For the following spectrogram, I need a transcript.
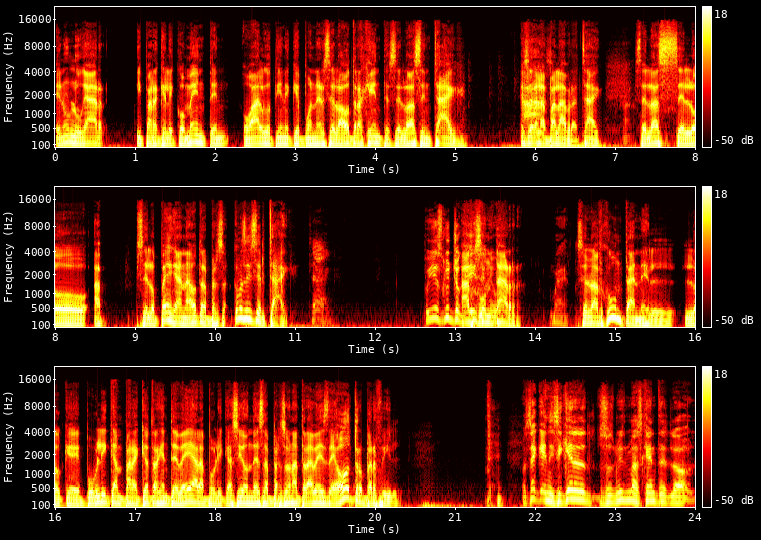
en un lugar y para que le comenten o algo tiene que ponérselo a otra gente, se lo hacen tag. Esa era ah, la palabra, tag. Se lo, se lo, se lo pegan a otra persona. ¿Cómo se dice tag? Tag. Pues yo escucho que Adjuntar. Se lo adjuntan el, lo que publican para que otra gente vea la publicación de esa persona a través de otro perfil. O sea que ni siquiera sus mismas gentes lo...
